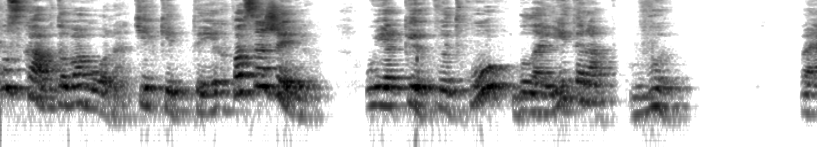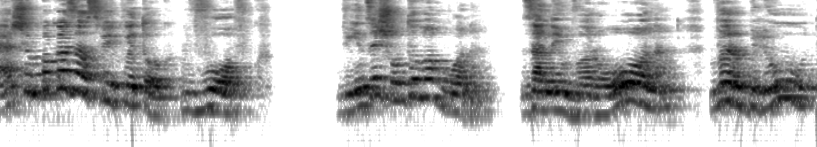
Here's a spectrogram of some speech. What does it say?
пускав до вагона тільки тих пасажирів, у яких квитку була літера В. Першим показав свій квиток вовк. Він зайшов до вагона. За ним ворона, верблюд,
